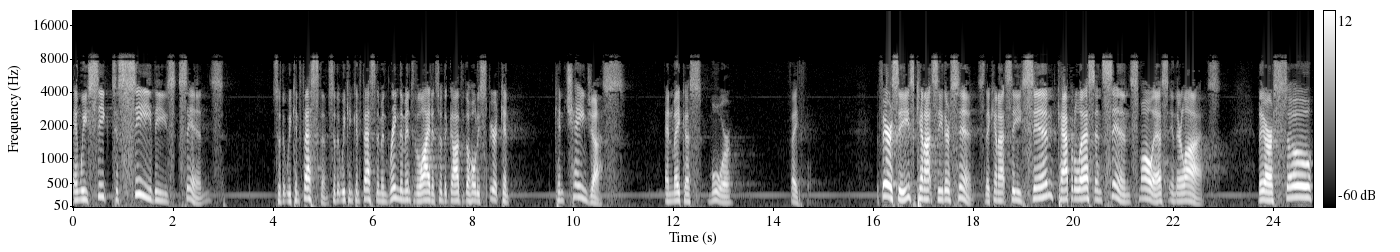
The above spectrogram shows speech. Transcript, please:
And we seek to see these sins so that we confess them, so that we can confess them and bring them into the light, and so that God, through the Holy Spirit, can, can change us and make us more faithful. The Pharisees cannot see their sins. They cannot see sin, capital S, and sin, small s, in their lives. They are so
